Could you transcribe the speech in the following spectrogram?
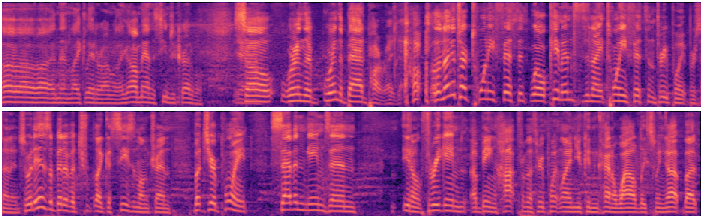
Uh, and then like later on, we're like, oh man, this team's incredible. So we're in the we're in the bad part right now. well the Nuggets are 25th. Well, came in tonight 25th in three point percentage, so it is a bit of a tr- like a season long trend. But to your point, seven games in, you know, three games of being hot from the three point line, you can kind of wildly swing up, but.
